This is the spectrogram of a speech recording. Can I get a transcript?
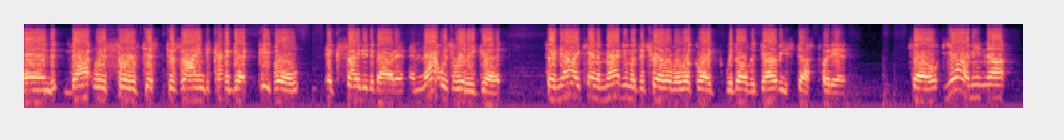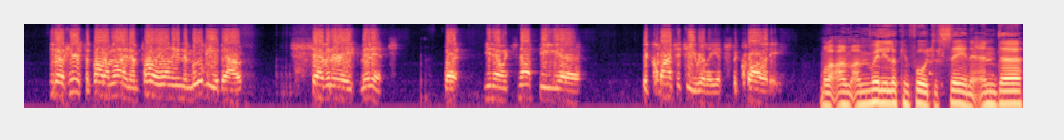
and that was sort of just designed to kind of get people excited about it, and that was really good. So now I can't imagine what the trailer will look like with all the Derby stuff put in. So yeah, I mean, uh, you know, here's the bottom line: I'm probably only in the movie about seven or eight minutes, but you know, it's not the uh, the quantity really; it's the quality. Well, I'm I'm really looking forward to seeing it, and uh,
